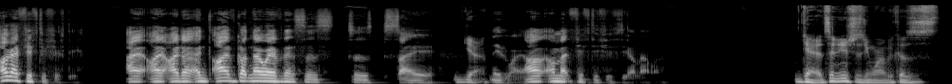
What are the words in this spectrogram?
I'll go 50 50. I, I, I don't, and I've got no evidence to, to say Yeah. neither way. I, I'm at 50 50 on that one. Yeah, it's an interesting one because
